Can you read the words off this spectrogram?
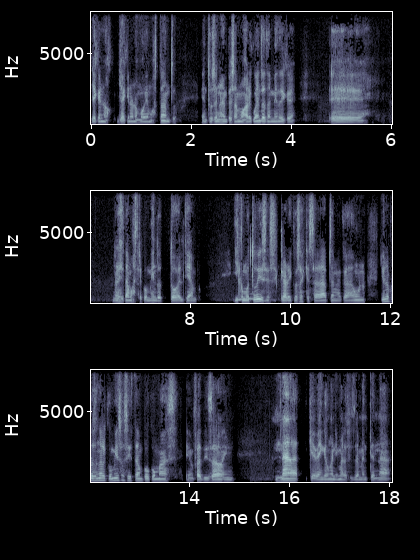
ya que, no, ya que no nos movíamos tanto. Entonces nos empezamos a dar cuenta también de que eh, no necesitamos estar comiendo todo el tiempo. Y como tú dices, claro, hay cosas que se adaptan a cada uno. Yo en lo personal al comienzo sí está un poco más enfatizado en nada que venga un animal, absolutamente nada.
